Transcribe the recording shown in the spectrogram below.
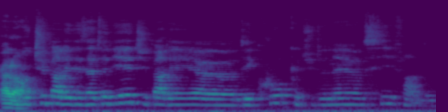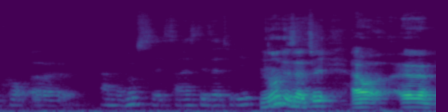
Alors, Donc, tu parlais des ateliers, tu parlais euh, des cours que tu donnais aussi. Enfin, des cours. euh, Ah, bah non, ça reste des ateliers. Non, des ateliers. Alors, euh,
